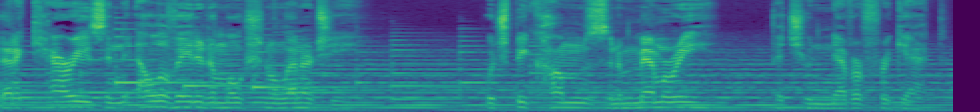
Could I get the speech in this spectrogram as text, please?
that it carries an elevated emotional energy, which becomes a memory that you never forget.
